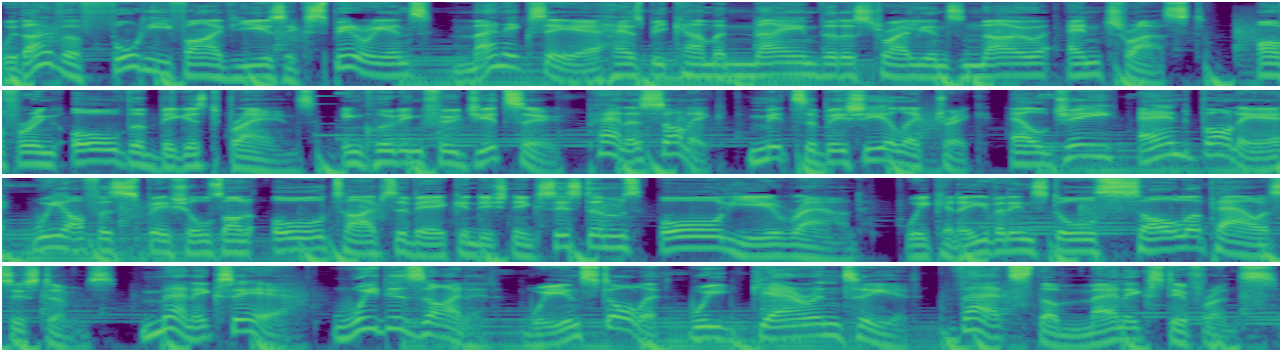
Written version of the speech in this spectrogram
With over 45 years experience, Mannix Air has become a name that Australians know and trust, offering all the biggest brands, including Fujitsu, Panasonic, Mitsubishi Electric, LG and Bonaire, we offer specials on all types of air conditioning systems all year round. We can even install solar power systems. Mannix Air. We design it, we install it, we guarantee it. That's the Mannix difference.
